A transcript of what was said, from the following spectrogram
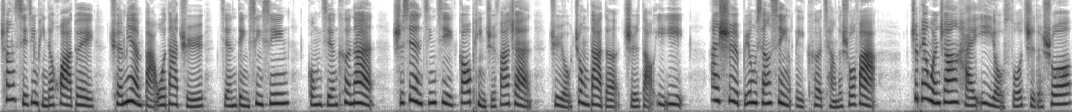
称习近平的话对全面把握大局、坚定信心、攻坚克难、实现经济高品质发展具有重大的指导意义，暗示不用相信李克强的说法。这篇文章还意有所指的说，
